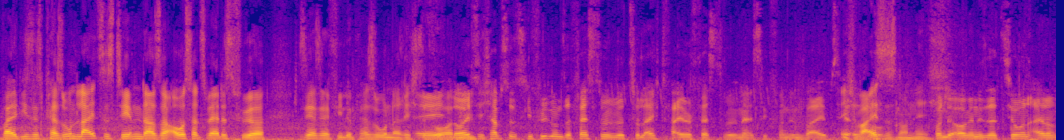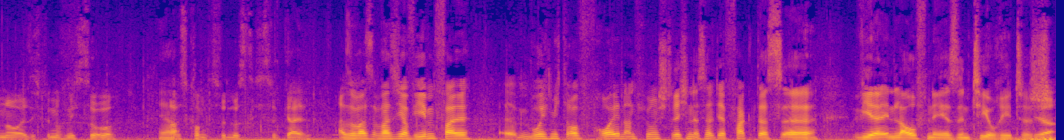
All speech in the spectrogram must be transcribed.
Weil dieses Personenleitsystem da sah aus, als wäre das für sehr, sehr viele Personen errichtet Ey, worden. Leute, ich habe so das Gefühl, unser Festival wird so leicht Fire Festival mäßig von den Vibes. ich her. weiß so. es noch nicht. Von der Organisation, I don't know. Also ich bin noch nicht so. Ja. Aber es kommt, es wird lustig, es wird geil. Also was, was ich auf jeden Fall, äh, wo ich mich darauf freue, in Anführungsstrichen, ist halt der Fakt, dass äh, wir in Laufnähe sind, theoretisch. Ja.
